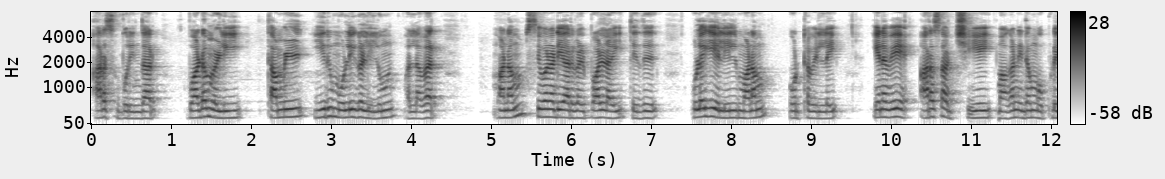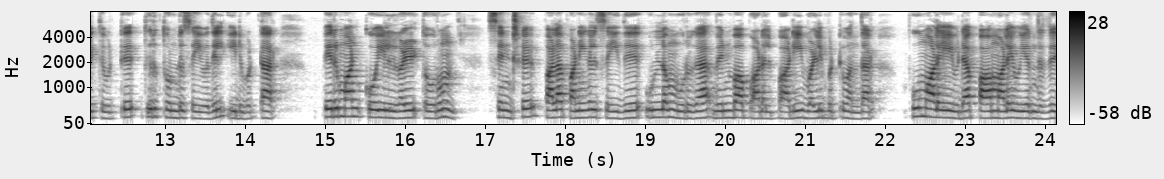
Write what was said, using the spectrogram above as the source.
அரசு புரிந்தார். வடமொழி தமிழ் இரு மொழிகளிலும் வல்லவர். மனம் சிவனடியார்கள் பால் அளித்தது. உலகியலில் மனம் ஒட்டவில்லை. எனவே அரசாட்சியை மகனிடம் ஒப்படைத்துவிட்டு திருத்தொண்டு செய்வதில் ஈடுபட்டார். பெருமான் கோயில்கள் தோறும் சென்று பல பணிகள் செய்து உள்ளம் முருக வெண்பா பாடல் பாடி வழிபட்டு வந்தார். பூமாலையை விட பாமாலை உயர்ந்தது.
